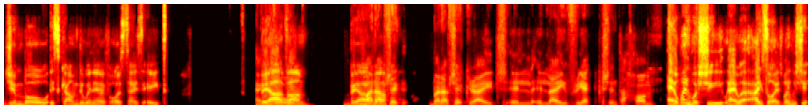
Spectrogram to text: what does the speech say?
Jimbo is crowned the winner of All Stars 8. Beava, Ma Beava. nafx hekk- ma nafx hekk rajt il- il-live reaction tagħhom. Eh, why was she? eh, I saw it. Why was she?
